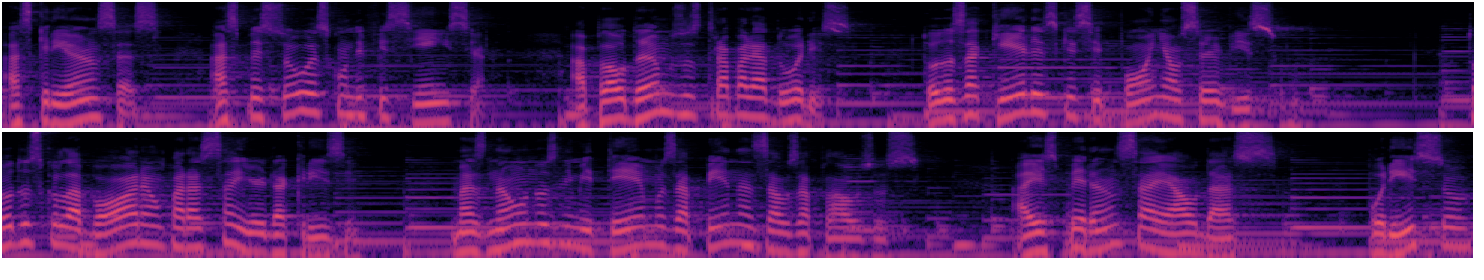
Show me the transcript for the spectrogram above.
as crianças, as pessoas com deficiência, aplaudamos os trabalhadores, todos aqueles que se põem ao serviço. Todos colaboram para sair da crise, mas não nos limitemos apenas aos aplausos. A esperança é audaz. Por isso,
